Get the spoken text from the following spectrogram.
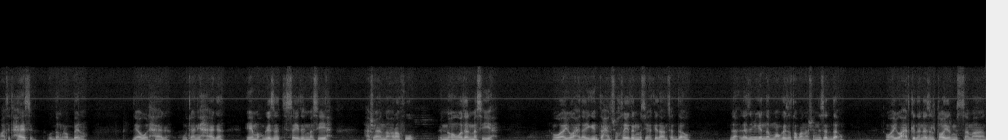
وهتتحاسب قدام ربنا. دي أول حاجة. وتاني حاجة هي معجزة السيد المسيح عشان نعرفه إن هو ده المسيح. هو أي واحد هيجي ينتحل شخصية المسيح كده هنصدقه؟ لا لازم يجي لنا بمعجزة طبعا عشان نصدقه. هو أي واحد كده نازل طاير من السماء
